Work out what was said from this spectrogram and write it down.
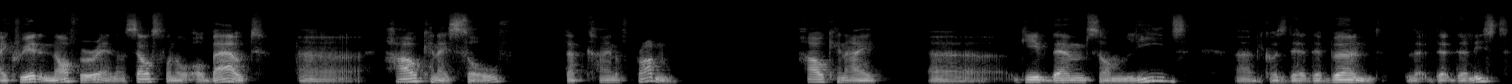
i create an offer and a sales funnel about uh, how can i solve that kind of problem how can i uh, give them some leads uh, because they, they burned the, the list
